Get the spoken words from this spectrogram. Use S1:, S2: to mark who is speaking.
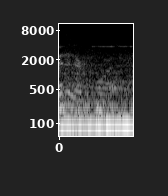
S1: been in there before.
